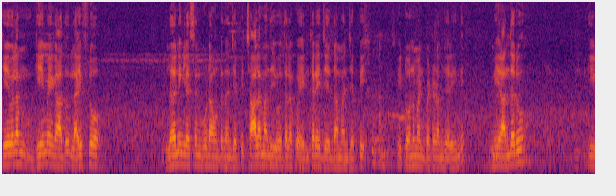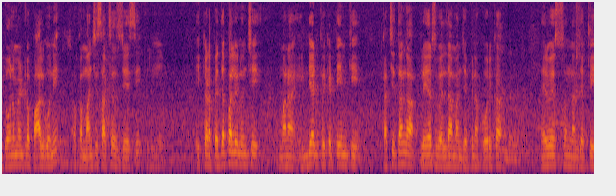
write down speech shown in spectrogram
కేవలం గేమే కాదు లైఫ్లో లెర్నింగ్ లెసన్ కూడా ఉంటుందని చెప్పి చాలామంది యువతలకు ఎంకరేజ్ చేద్దామని చెప్పి ఈ టోర్నమెంట్ పెట్టడం జరిగింది. మీరందరూ ఈ టోర్నమెంట్లో పాల్గొని ఒక మంచి సక్సెస్ చేసి ఇక్కడ పెద్దపల్లి నుంచి మన ఇండియన్ క్రికెట్ టీంకి ఖచ్చితంగా ప్లేయర్స్ వెళ్దామని చెప్పిన కోరిక నెరవేరుస్తుందని చెప్పి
